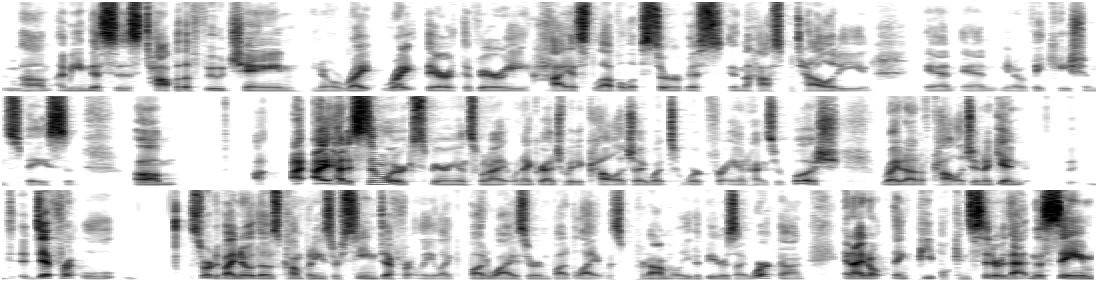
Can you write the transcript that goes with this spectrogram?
mm-hmm. um, I mean, this is top of the food chain, you know, right, right there at the very highest level of service in the hospitality and and and you know vacation space. And um, I, I, had a similar experience when I when I graduated college. I went to work for Anheuser Busch right out of college, and again, d- different sort of I know those companies are seen differently, like Budweiser and Bud Light was predominantly the beers I worked on, and I don't think people consider that in the same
